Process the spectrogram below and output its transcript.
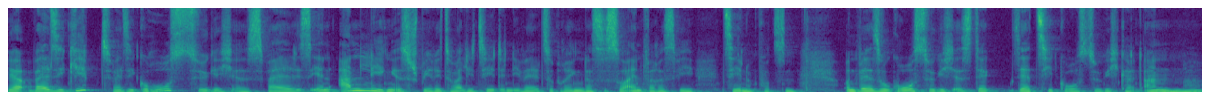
Ja, weil sie gibt, weil sie großzügig ist, weil es ihr ein Anliegen ist, Spiritualität in die Welt zu bringen, dass es so einfach ist wie Zähne putzen. Und wer so großzügig ist, der, der zieht Großzügigkeit an. Ne?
